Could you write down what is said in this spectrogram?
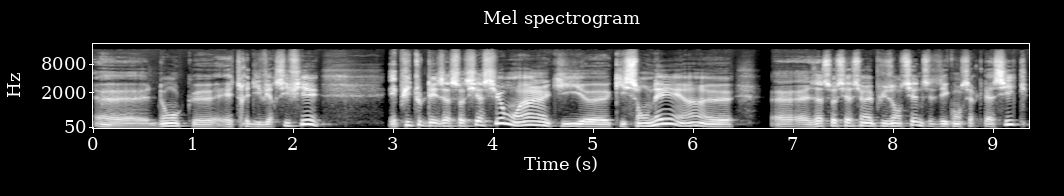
donc, et très diversifiés. Et puis toutes les associations hein, qui, qui sont nées. Hein, les associations les plus anciennes, c'était les concerts classiques,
